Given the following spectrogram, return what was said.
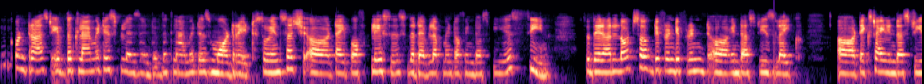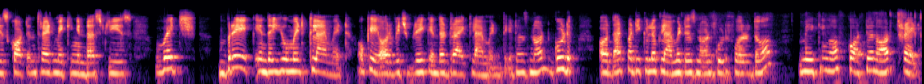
In contrast, if the climate is pleasant, if the climate is moderate, so in such uh, type of places, the development of industry is seen. So there are lots of different different uh, industries like uh, textile industries, cotton thread making industries, which break in the humid climate, okay, or which break in the dry climate. It is not good or that particular climate is not good for the making of cotton or thread.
